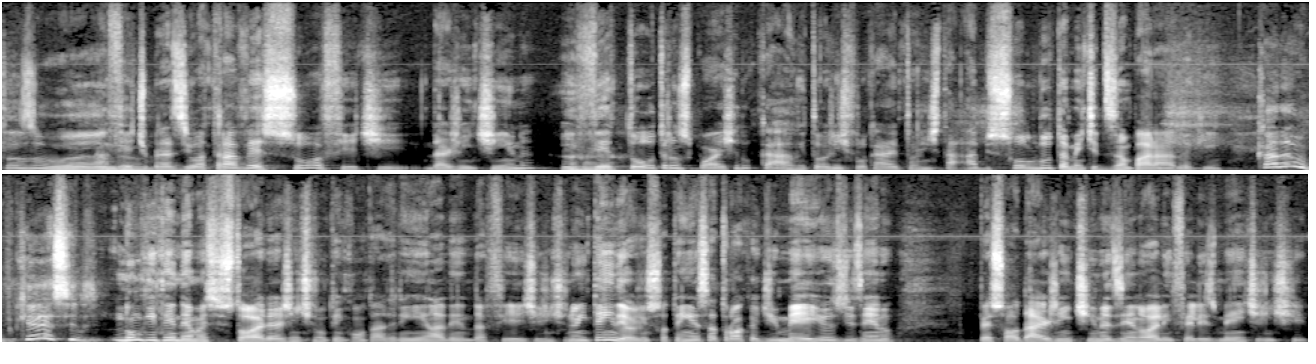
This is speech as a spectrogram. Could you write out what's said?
Tá A zoando. Fiat Brasil atravessou a Fiat da Argentina e vetou o transporte do carro. Então a gente falou, cara, então a gente está absolutamente desamparado aqui. Caramba, por que esse. Nunca entendemos essa história, a gente não tem contato de ninguém lá dentro da Fiat, a gente não entendeu. A gente só tem essa troca de e-mails dizendo, o pessoal da Argentina dizendo, olha, infelizmente a gente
